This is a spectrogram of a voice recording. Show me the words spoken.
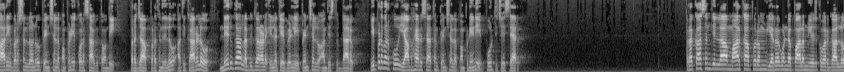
భారీ వర్షంలోనూ పెన్షన్ల పంపిణీ కొనసాగుతోంది. ప్రజా ప్రతినిధులు అధికారులు నేరుగా లబ్ధిదారుల ఇళ్ళకే వెళ్ళి పెన్షన్లు అందిస్తున్నారు. ఇప్పటివరకు యాభై ఆరు శాతం పెన్షన్ల పంపిణీని పూర్తి చేశారు. ప్రకాశం జిల్లా మార్కాపురం ఎర్రగొండపాలెం నియోజకవర్గాల్లో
